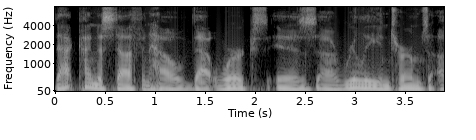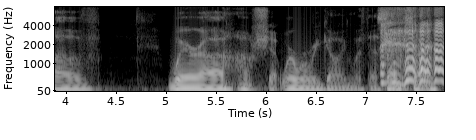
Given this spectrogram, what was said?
that kind of stuff and how that works is uh, really in terms of where, uh, oh shit, where were we going with this? I'm sorry.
